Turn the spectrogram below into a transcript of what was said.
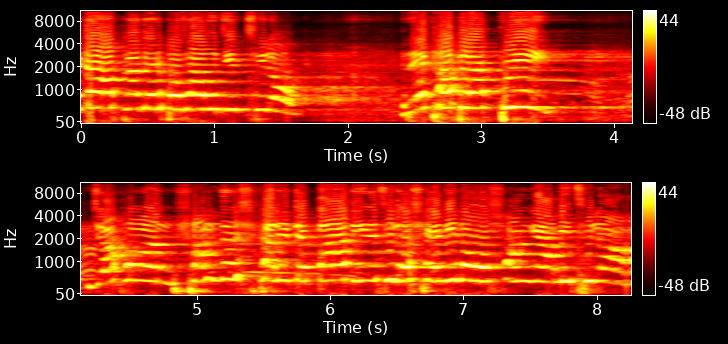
এটা আপনাদের বোঝা উচিত ছিল। রেখা সন্দেশখালিতে পা দিয়েছিল সেদিনও সঙ্গে আমি ছিলাম।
